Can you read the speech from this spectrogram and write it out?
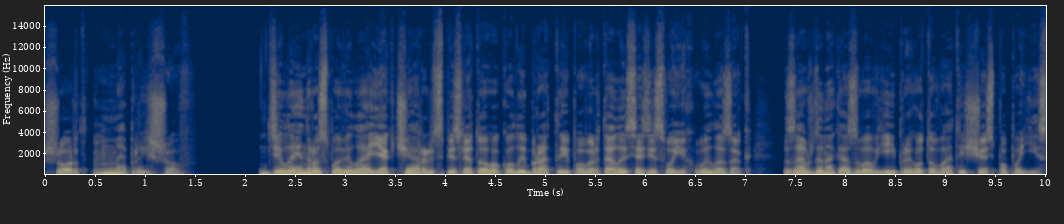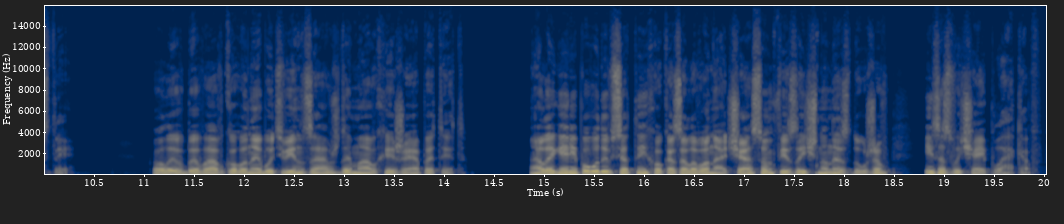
Шорт не прийшов. Ділейн розповіла, як Чарльз, після того, коли брати поверталися зі своїх вилазок, завжди наказував їй приготувати щось попоїсти. Коли вбивав кого-небудь, він завжди мав хижий апетит. Але Геррі поводився тихо, казала вона, часом фізично не здужав і зазвичай плакав.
